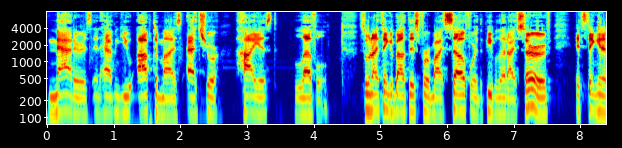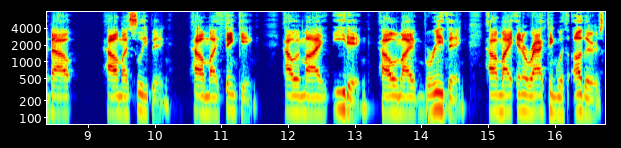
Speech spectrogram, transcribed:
matters in having you optimize at your highest level. So, when I think about this for myself or the people that I serve, it's thinking about how am I sleeping? How am I thinking? How am I eating? How am I breathing? How am I interacting with others?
